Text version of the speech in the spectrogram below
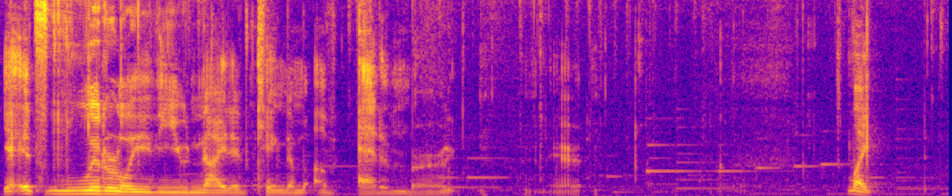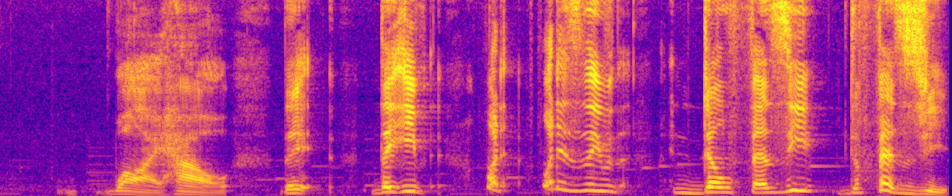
Yeah, it's literally the United Kingdom of Edinburgh. Like, why? How? They, they even, what, what is the, Delfezi? Delfezi.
